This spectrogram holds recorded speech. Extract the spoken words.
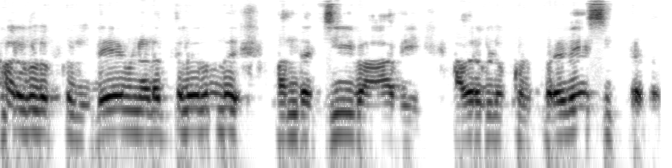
அவர்களுக்குள் தேவனிடத்திலிருந்து வந்த ஜீவ ஆவி அவர்களுக்குள் பிரவேசித்தது.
